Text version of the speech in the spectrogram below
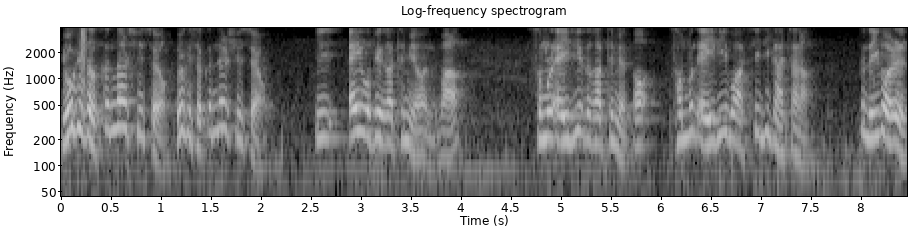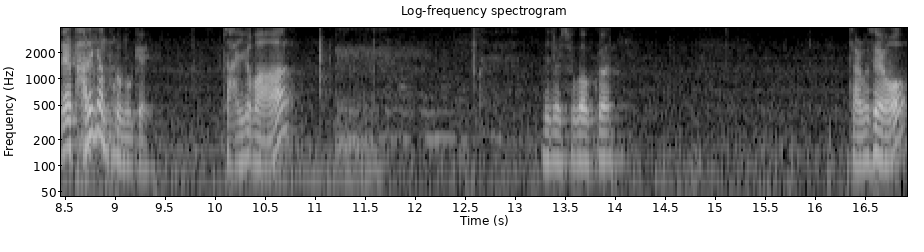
여기서 끝날 수 있어요. 여기서 끝낼 수 있어요. 이 A와 B 같으면 막 선물 AB가 같으면 어 선분 AB와 CD가 같잖아. 근데 이걸 내가 다르게 한번 풀어볼게. 자 이거 봐. 믿을 수가 없군. 잘 보세요.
